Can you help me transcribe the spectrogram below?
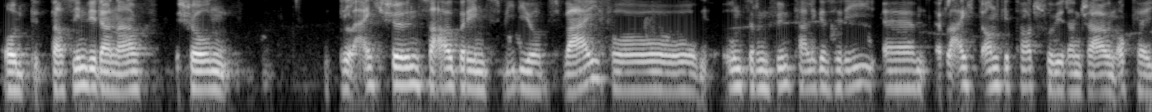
Und da sind wir dann auch schon gleich schön sauber ins Video 2 von unseren fünfteiligen Serie äh, leicht angetatscht, wo wir dann schauen, okay,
